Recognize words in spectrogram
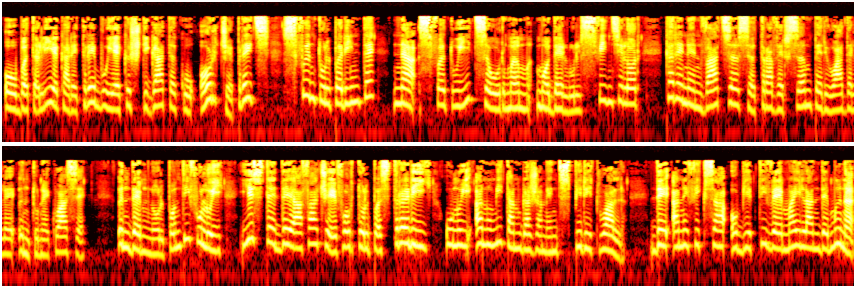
o bătălie care trebuie câștigată cu orice preț, Sfântul Părinte ne-a sfătuit să urmăm modelul sfinților care ne învață să traversăm perioadele întunecoase. Îndemnul pontifului este de a face efortul păstrării unui anumit angajament spiritual, de a ne fixa obiective mai la îndemână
